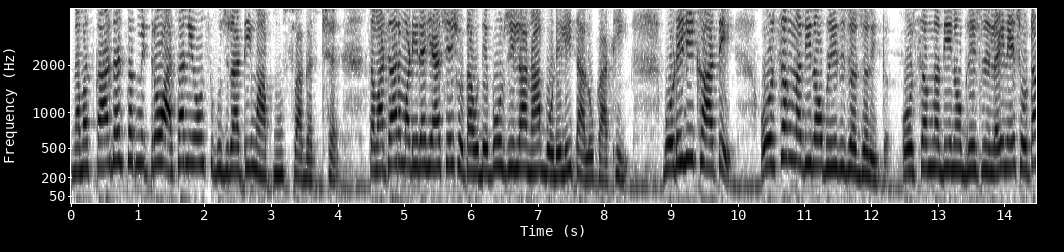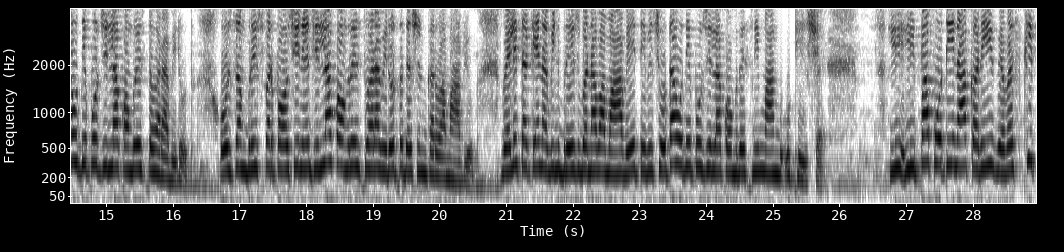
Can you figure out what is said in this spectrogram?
નમસ્કાર દર્શક મિત્રો, આશા ન્યૂઝ ગુજરાતીમાં આપનું સ્વાગત છે. સમાચાર મળી રહ્યા છે છોટાઉદેપુર જિલ્લાના બોડેલી તાલુકાથી. બોડેલી ખાતે ઓરસંગ નદીનો બ્રિજ જર્જરિત. ઓરસંગ નદીનો બ્રિજને લઈને છોટાઉદેપુર જિલ્લા કોંગ્રેસ દ્વારા વિરોધ. ઓરસંગ બ્રિજ પર પહોંચીને જિલ્લા કોંગ્રેસ દ્વારા વિરોધ પ્રદર્શન કરવામાં આવ્યું. વહેલી તકે નવીન બ્રિજ બનાવવામાં આવે તેવી છોટાઉદેપુર જિલ્લા કોંગ્રેસની માંગ ઉઠી છે. લીપાપોતી ના કરી વ્યવસ્થિત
